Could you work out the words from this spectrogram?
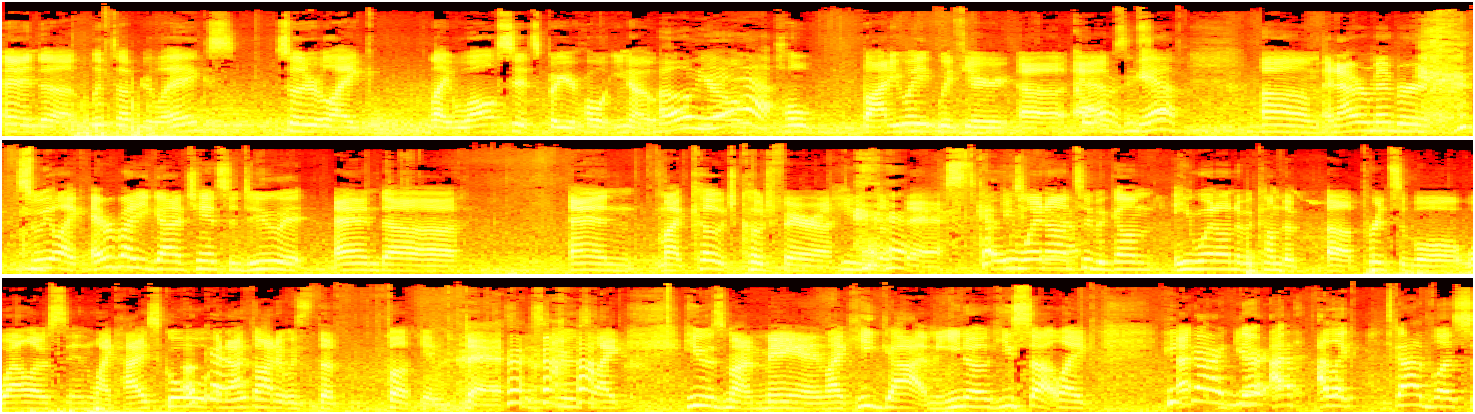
and uh, lift up your legs. So they're like like wall sits, but your whole you know Oh, your yeah. own whole body weight with your uh, abs and yeah. stuff. Um, and I remember, so we like everybody got a chance to do it, and uh, and my coach, Coach Farah, he was the best. Coach he went on to become he went on to become the uh, principal while I was in like high school, Okay. and I thought it was the fucking best he was like he was my man. Like he got me, you know. He saw like. He I- got your- I, I like God bless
